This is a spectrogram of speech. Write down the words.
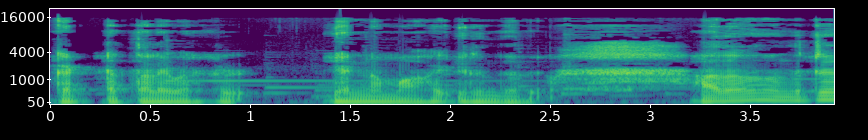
கட்ட தலைவர்கள் எண்ணமாக இருந்தது. அதாவது வந்துட்டு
